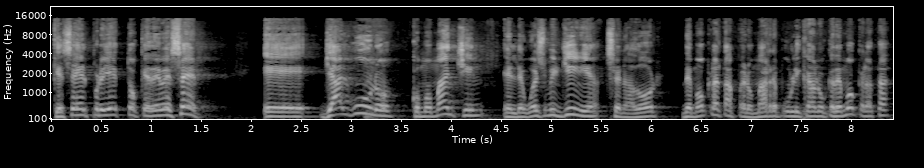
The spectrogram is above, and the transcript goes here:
que ese es el proyecto que debe ser. Eh, ya algunos, como Manchin, el de West Virginia, senador demócrata, pero más republicano que demócrata,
